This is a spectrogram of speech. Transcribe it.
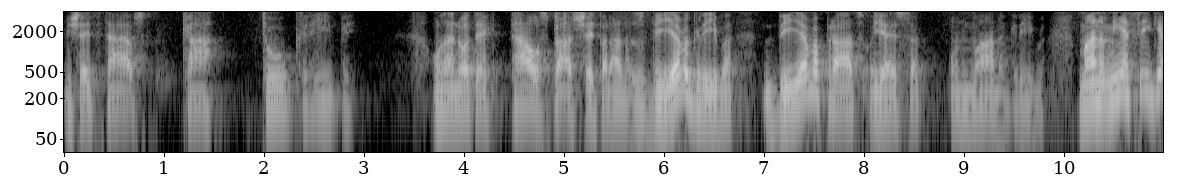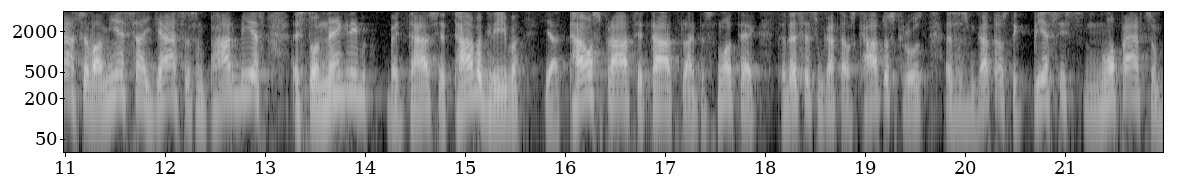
Viņš teica, Tēvs, kā tu gribi. Un lai notiek tavs prāts, šeit parādās Dieva griba, Dieva prāts, un Jēzus saka, un mana griba. Mana miesīgā, savā miesā, jā, es esmu pārbies, es to negribu, bet Tēvs, ja tava griba, ja tavs prāts ir tāds, lai tas notiek, tad es esmu gatavs kāpt uz krustu, es esmu gatavs tikt piesists, nopērts un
